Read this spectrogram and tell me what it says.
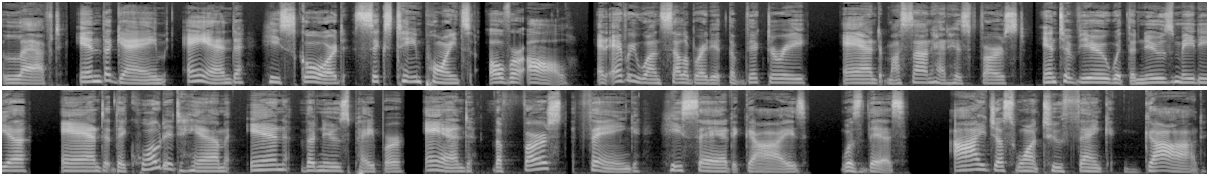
left in the game. And he scored 16 points overall. And everyone celebrated the victory. And my son had his first interview with the news media, and they quoted him in the newspaper and the first thing he said, guys, was this I just want to thank God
